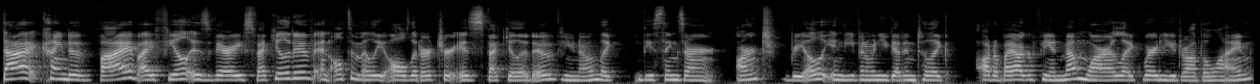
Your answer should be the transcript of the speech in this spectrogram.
That kind of vibe I feel is very speculative and ultimately all literature is speculative, you know, like these things aren't aren't real and even when you get into like autobiography and memoir, like where do you draw the line?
